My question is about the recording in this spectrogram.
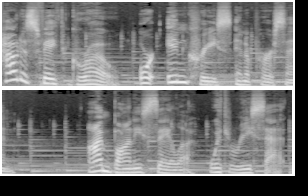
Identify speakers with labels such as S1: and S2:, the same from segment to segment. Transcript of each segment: S1: How does faith grow or increase in a person? I'm Bonnie Sala with Reset.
